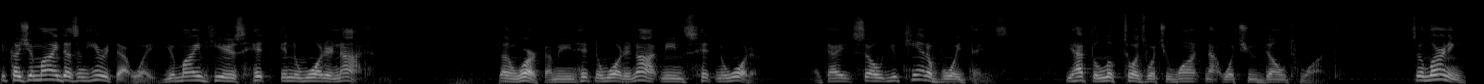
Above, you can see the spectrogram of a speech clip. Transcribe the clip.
Because your mind doesn't hear it that way. Your mind hears hit in the water not. Doesn't work. I mean, hitting the water not means hitting the water. Okay? So you can't avoid things. You have to look towards what you want, not what you don't want. It's a learning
